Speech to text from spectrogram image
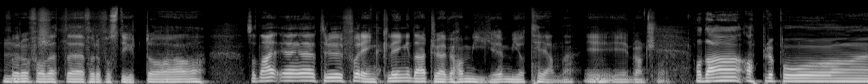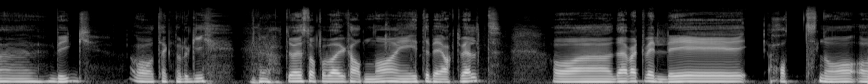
Mm. for, å få dette, for å få styrt og Så nei, jeg, jeg tror forenkling, der tror jeg vi har mye, mye å tjene i, Mm. i bransjen vår. Og da, apropos eh, bygg og teknologi. Ja. Du har jo stått på barrikaden nå i ITB Aktuelt. Og eh, det har vært veldig hot nå å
